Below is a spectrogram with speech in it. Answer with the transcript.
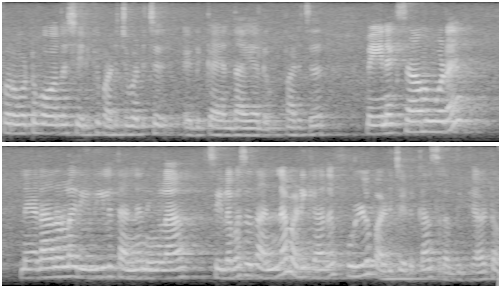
പുറകോട്ട് പോകാതെ ശരിക്കും പഠിച്ച് പഠിച്ച് എടുക്കുക എന്തായാലും. പഠിച്ച് മെയിൻ എക്സാമും കൂടെ നേടാനുള്ള രീതിയിൽ തന്നെ നിങ്ങൾ ആ സിലബസ് തന്നെ പഠിക്കാതെ ഫുള്ള് പഠിച്ചെടുക്കാൻ ശ്രദ്ധിക്കുക കേട്ടോ.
